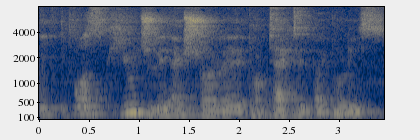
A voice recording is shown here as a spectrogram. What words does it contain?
it, it was hugely actually protected by police.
